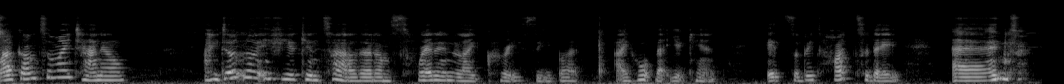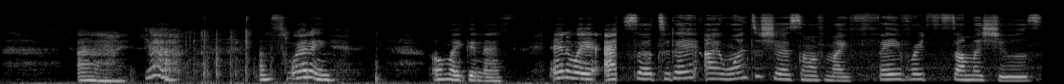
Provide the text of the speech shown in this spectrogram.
welcome to my channel. I don't know if you can tell that I'm sweating like crazy but I hope that you can. It's a bit hot today and uh, yeah I'm sweating. Oh my goodness. Anyway I, so today I want to share some of my favorite summer shoes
